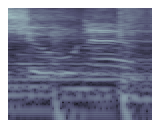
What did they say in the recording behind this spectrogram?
Show now,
